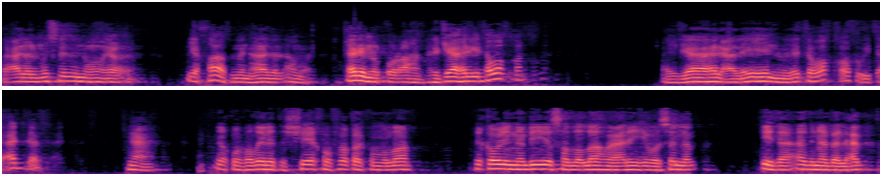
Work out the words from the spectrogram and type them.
فعلى المسلم أنه يخاف من هذا الأمر. يحترم القرآن. الجاهل يتوقف. الجاهل عليه أنه يتوقف ويتأدب. نعم. يقول فضيلة الشيخ وفقكم الله بقول النبي صلى الله عليه وسلم إذا أذنب العبد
